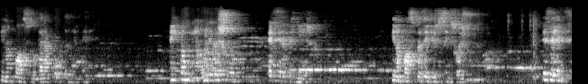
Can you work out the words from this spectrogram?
E não posso mudar a cor da minha pele. Então, minha única chance é ser a primeira. E não posso fazer isso sem sua ajuda. Excelência,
